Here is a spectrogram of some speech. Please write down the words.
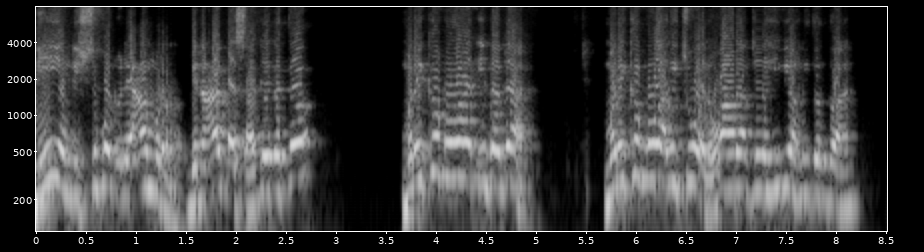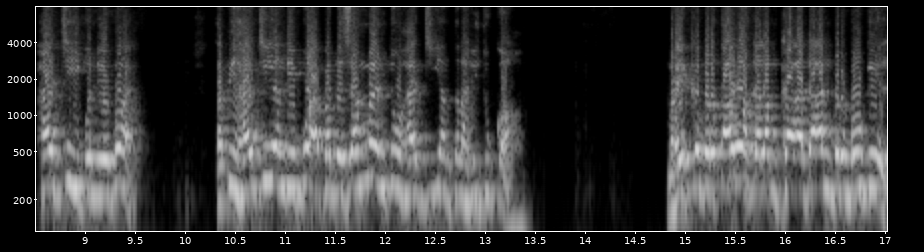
Ni yang disebut oleh Amr bin Abbas. Dia kata mereka buat ibadat. Mereka buat ritual. Orang Arab jahiliah ni tuan-tuan haji pun dia buat. Tapi haji yang dia buat pada zaman tu haji yang telah ditukar mereka bertawaf dalam keadaan berbogil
